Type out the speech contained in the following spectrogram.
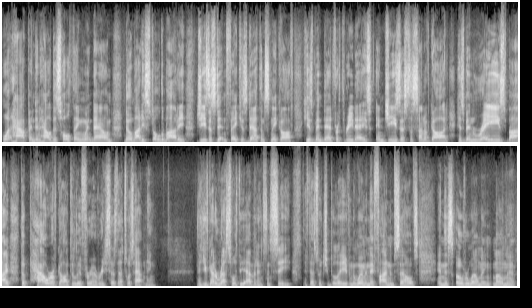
what happened and how this whole thing went down. Nobody stole the body. Jesus didn't fake his death and sneak off. He has been dead for three days. And Jesus, the Son of God, has been raised by the power of God to live forever. He says, That's what's happening. Now you've got to wrestle with the evidence and see if that's what you believe. And the women, they find themselves in this overwhelming moment.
